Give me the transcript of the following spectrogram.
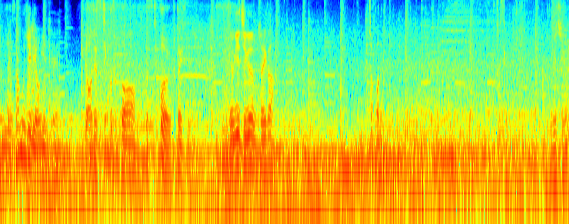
여기 사무실이 여기 있대. 어제 스티커 줬던 그 스티커 붙어 있습니다. 여기 지금 저희가 붙였거든요. 여기 지금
